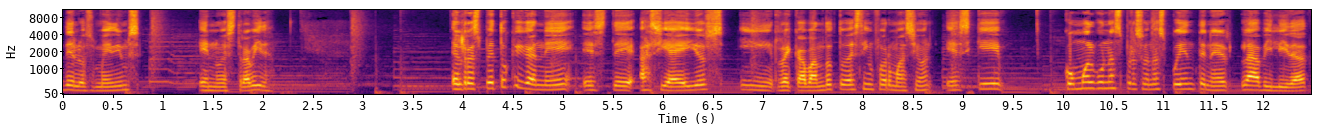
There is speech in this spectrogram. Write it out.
de los mediums en nuestra vida el respeto que gané este, hacia ellos y recabando toda esta información es que como algunas personas pueden tener la habilidad,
